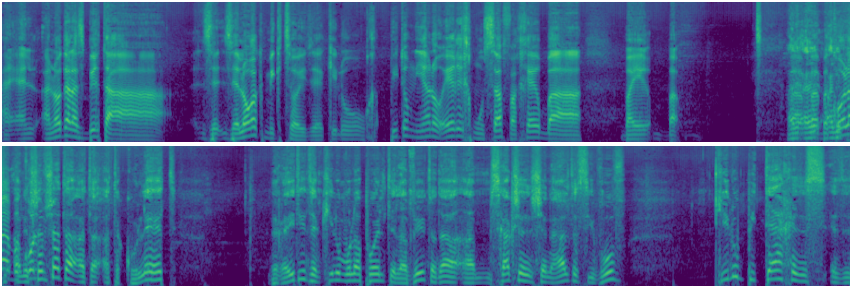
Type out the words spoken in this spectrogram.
אני, אני, אני לא יודע להסביר את ה... זה, זה לא רק מקצועי, זה כאילו, פתאום נהיה לו ערך מוסף אחר ב... ב, ב אני, אני, בכל ה- אני, אני בכל- חושב שאתה אתה, אתה קולט, וראיתי את זה כאילו מול הפועל תל אביב, אתה יודע, המשחק ש, שנעל את הסיבוב, כאילו פיתח איזה, איזה,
